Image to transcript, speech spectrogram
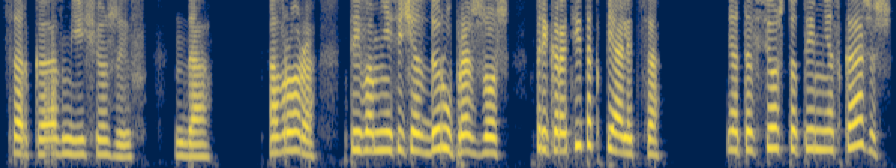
Сарказм еще жив, да. «Аврора, ты во мне сейчас дыру прожжешь. Прекрати так пялиться!» «Это все, что ты мне скажешь?»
